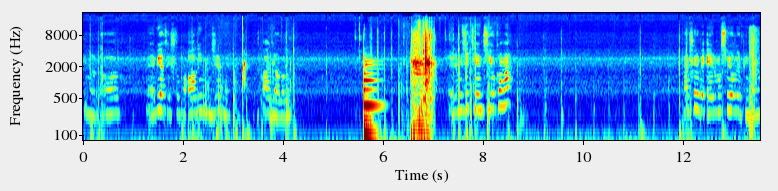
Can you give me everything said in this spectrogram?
Bunları da al. Ee, bir ateş topu alayım diyeceğim de. Hadi alalım. Elimizde TNT yok ama. Ben şöyle bir elması yol yapayım yani.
